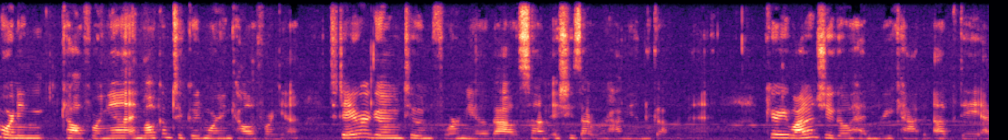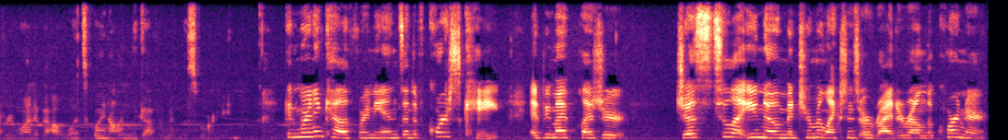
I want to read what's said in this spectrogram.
morning, California, and welcome to Good Morning California. Today we're going to inform you about some issues that we're having in the government. Carrie, why don't you go ahead and recap and update everyone about what's going on in the government this morning? Good morning, Californians, and of course, Kate. It'd be my pleasure just to let you know midterm elections are right around the corner,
